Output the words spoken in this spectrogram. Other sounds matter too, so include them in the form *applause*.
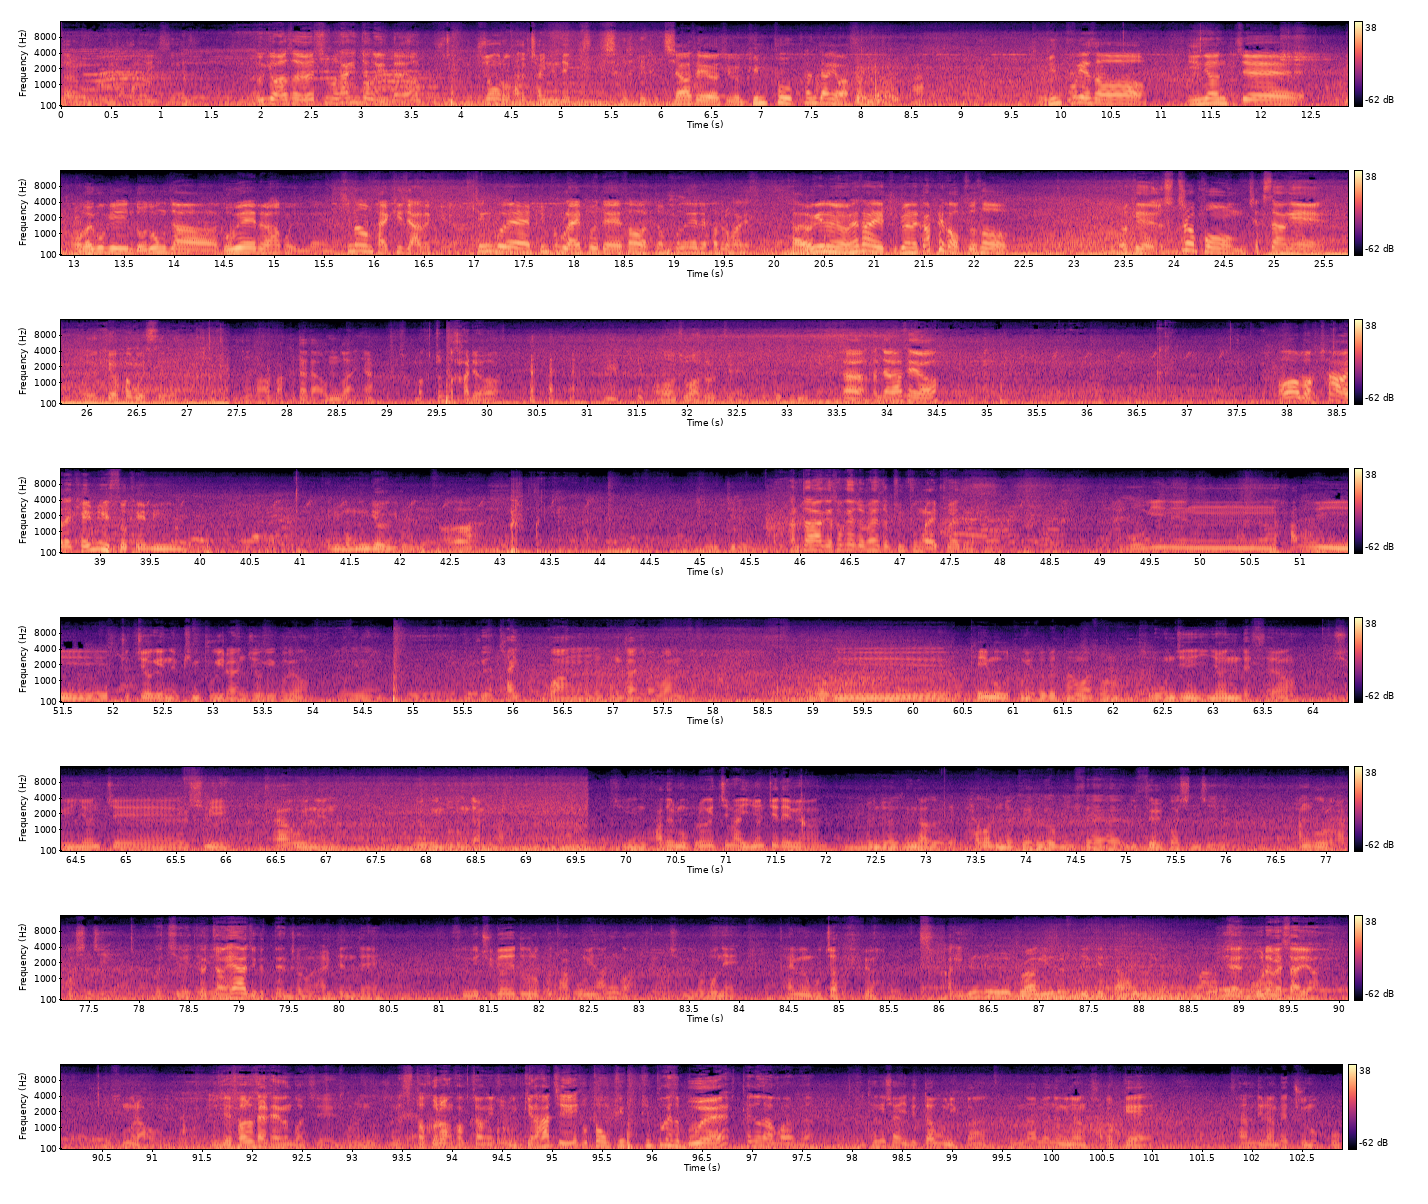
젊은 사람은 그래도 하노이 있어야지. 여기 와서 여자친구 사귄 적은 있나요? 부정, 부정으로 가득 차 있는데 무슨 부정을 했지? 안녕하세요. 지금 빈푹 현장에 왔습니다. 아, 빈푹에서 2년째 어, 외국인 노동자 노예를 하고 있는 신원은 밝히지 않을게요. 친구의 빈푹 라이프에 대해서 좀 소개를 하도록 하겠습니다. 자, 여기는 회사의 주변에 카페가 없어서 이렇게 스티로폼 책상에 이렇게 하고 있어요. 너 나, 마크 다 나오는 거 아니야? 막 좀 더 가려. *laughs* 어, 좋아, 그렇게. 자, 한잔 하세요. 어, 막 차 안에 개미 있어, 개미. 개미 먹는 겨 여기도 아, 단백질이. 간단하게 소개 좀 해줘, 빈풍 라이프에 대해서. 여기는 하노이 북쪽 지역에 있는 빈푸이라는 지역이고요. 여기는 그 빈푸이의 카이광 공단이라고 합니다. 여기 게이머부 통해서 베트남 와서 온 지는 2년 됐어요. 지금 2년째 열심히 살아가고 있는 외국인 노동자입니다. 지금 다들 뭐 그러겠지만 2년째 되면 이런저런 생각을 하거든요. 계속 여기 있어, 있을 것인지 한국으로 갈 것인지 그렇지. 네. 결정해야지, 그때는. 결정을 할 텐데 지금 주변에도 그렇고 다 고민하는 것 같아요. 지금 요번에 타이밍을 못 잡으면 가기 힘들 돌아가기 힘들 수도 있겠다 이런 이제 올해 몇 살이야? 스물아홉 이제 서른 살 되는 거지. 서른 그래서 더 그런 걱정이 좀 있긴 하지. 보통 빈, 빈풍에서 뭐해? 퇴근하고 하면? 퇴근 시간이 늦다 보니까 끝나면은 그냥 가볍게 사람들이랑 맥주 먹고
